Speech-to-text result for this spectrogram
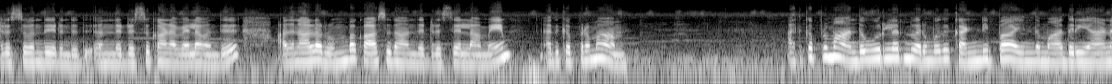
ட்ரெஸ்ஸு வந்து இருந்தது. அந்த ட்ரெஸ்ஸுக்கான விலை வந்து அதனால் ரொம்ப காசு தான் அந்த ட்ரெஸ் எல்லாமே. அதுக்கப்புறமா அதுக்கப்புறமா அந்த ஊர்லேருந்து வரும்போது கண்டிப்பாக இந்த மாதிரியான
